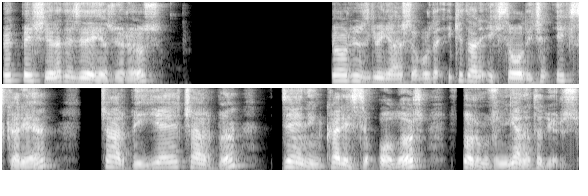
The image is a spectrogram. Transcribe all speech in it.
Kök 5 yerine de z yazıyoruz. Gördüğünüz gibi gençler burada 2 tane x olduğu için x kare çarpı y çarpı z'nin karesi olur. Sorumuzun yanıtı diyoruz.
